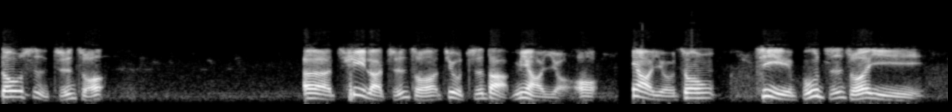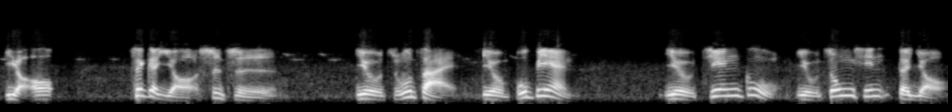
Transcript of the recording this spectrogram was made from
都是执着。呃，去了执着，就知道妙有。妙有中，既不执着于有，这个有是指有主宰、有不变、有坚固、有中心的有，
